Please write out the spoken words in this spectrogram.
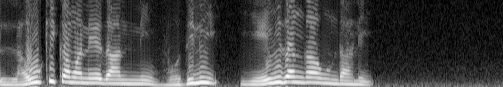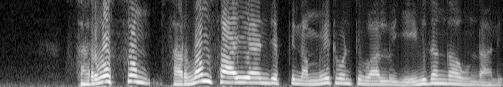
లౌకికం అనే దాన్ని వదిలి ఏ విధంగా ఉండాలి? సర్వస్వం సర్వం సాయే అని చెప్పి నమ్మేటువంటి వాళ్ళు ఏ విధంగా ఉండాలి?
